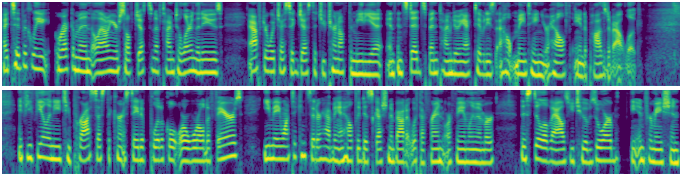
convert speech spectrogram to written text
I typically recommend allowing yourself just enough time to learn the news, after which I suggest that you turn off the media and instead spend time doing activities that help maintain your health and a positive outlook. If you feel a need to process the current state of political or world affairs, you may want to consider having a healthy discussion about it with a friend or family member. This still allows you to absorb the information,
